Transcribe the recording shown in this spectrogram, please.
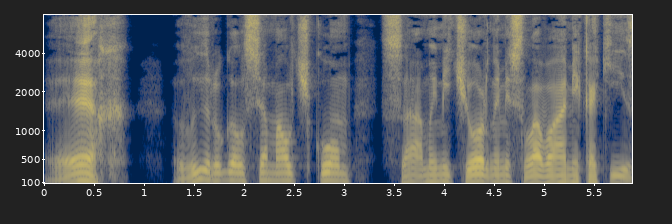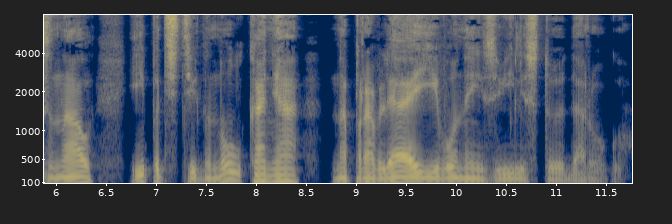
Эх! Выругался молчком, самыми черными словами, какие знал, и подстегнул коня, направляя его на извилистую дорогу.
